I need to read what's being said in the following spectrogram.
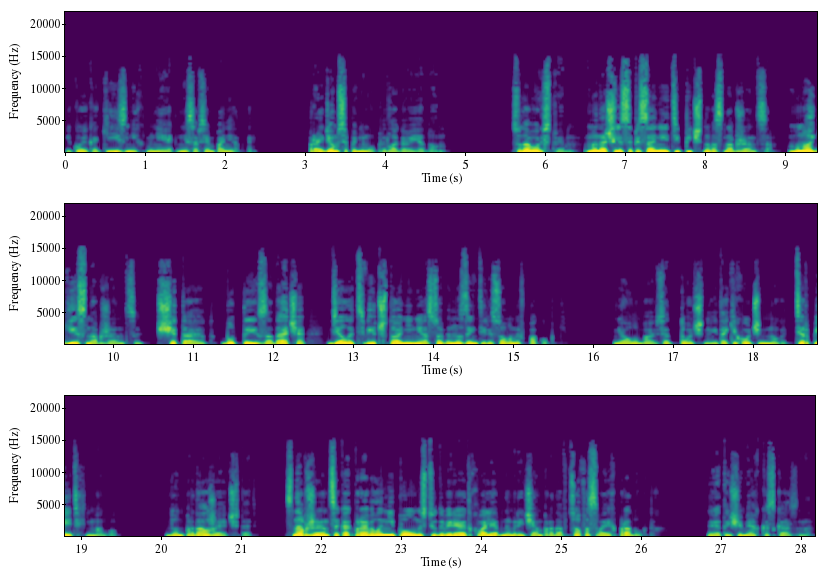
и кое-какие из них мне не совсем понятны. Пройдемся по нему, предлагаю я Дон. С удовольствием. Мы начали с описания типичного снабженца. Многие снабженцы считают, будто их задача — делать вид, что они не особенно заинтересованы в покупке. Я улыбаюсь, это точно, и таких очень много. Терпеть их не могу. Дон продолжает читать. Снабженцы, как правило, не полностью доверяют хвалебным речам продавцов о своих продуктах. Это еще мягко сказано.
